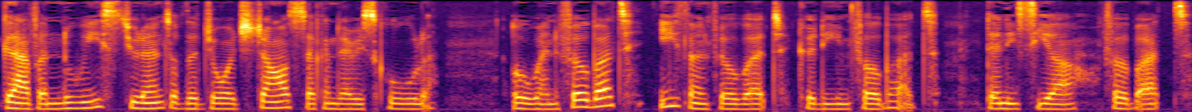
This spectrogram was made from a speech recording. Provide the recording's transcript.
Gavin Louis, student of the George Charles Secondary School. Owen Filbert, Ethan Filbert, Kadeem Filbert, Denicia Filbert.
